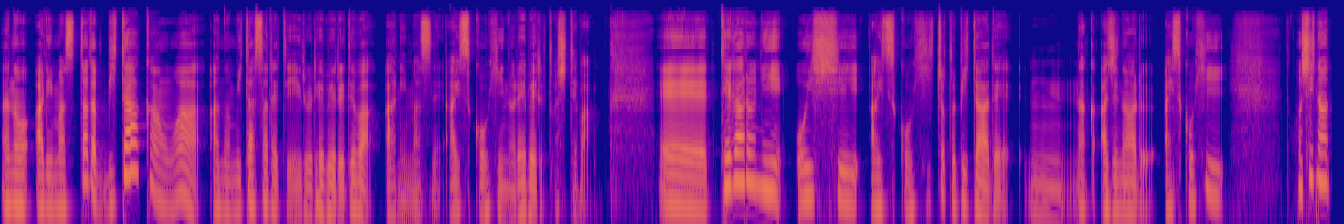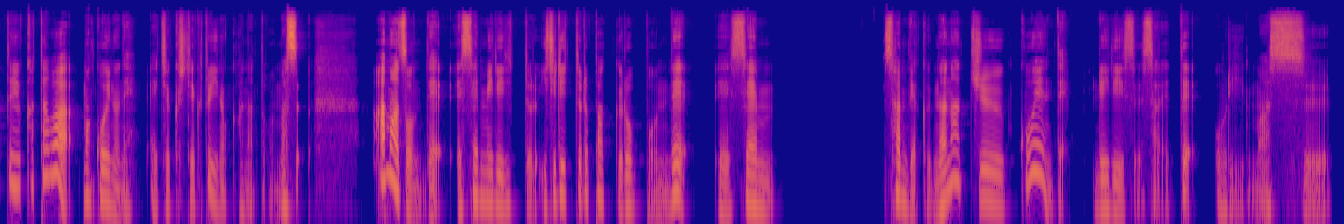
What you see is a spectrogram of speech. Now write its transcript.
あのあります。ただ、ビター感はあの満たされているレベルではありますね。アイスコーヒーのレベルとしては。えー手軽に美味しいアイスコーヒー、ちょっとビターで、うん、なんか味のあるアイスコーヒー欲しいなっていう方は、まあ、こういうのね、チェックしていくといいのかなと思います。Amazon で 1000ml、1リットルパック6本でえ1375円でリリースされております。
